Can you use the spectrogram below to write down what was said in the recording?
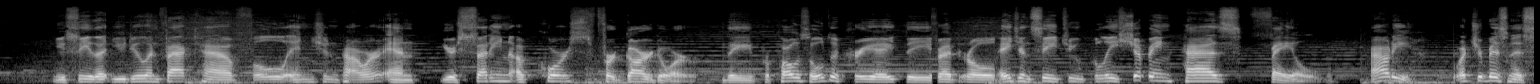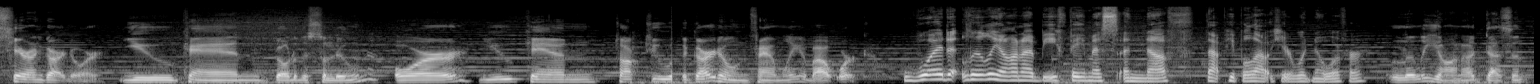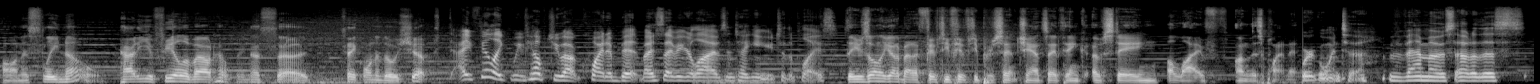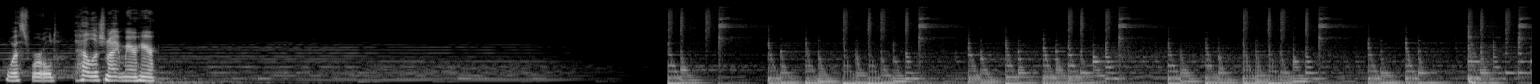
You see that you do, in fact, have full engine power, and you're setting a course for Gardor. The proposal to create the federal agency to police shipping has failed. Howdy. What's your business here on Gardor? You can go to the saloon, or you can talk to the Gardone family about work. Would Liliana be famous enough that people out here would know of her? Liliana doesn't honestly know. How do you feel about helping us uh, take one of those ships? I feel like we've helped you out quite a bit by saving your lives and taking you to the place. He's only got about a 50 50% chance, I think, of staying alive on this planet. We're going to Vamos out of this Westworld hellish nightmare here.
